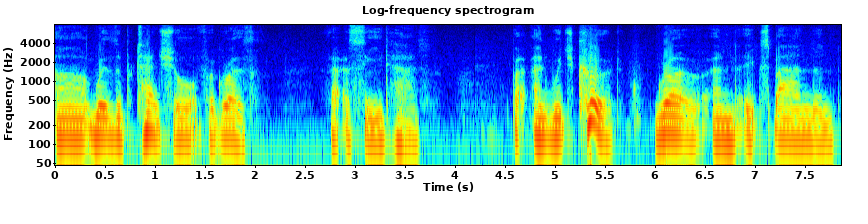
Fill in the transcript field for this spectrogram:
uh, with the potential for growth that a seed has, but and which could grow and expand and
